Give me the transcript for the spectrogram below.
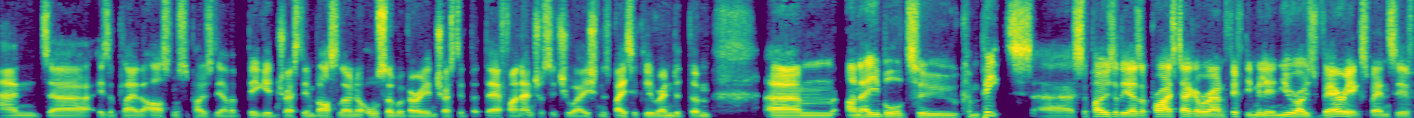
and uh, is a player that Arsenal supposedly have a big interest in. Barcelona also were very interested, but their financial situation has basically rendered them um, unable to compete. Uh, supposedly, has a price tag of around 50 million euros, very expensive.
